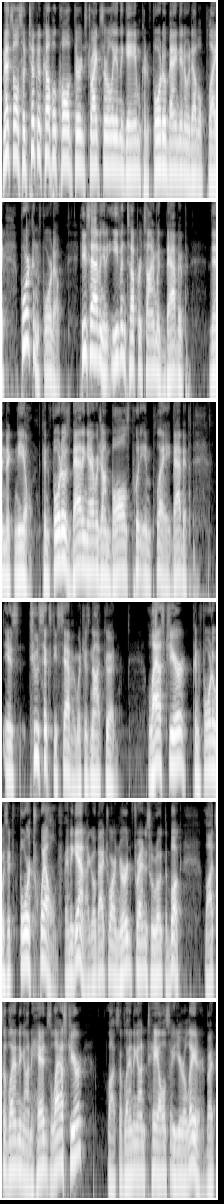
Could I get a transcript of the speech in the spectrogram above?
Mets also took a couple called third strikes early in the game. Conforto banged into a double play. Poor Conforto. He's having an even tougher time with BABIP than McNeil. Conforto's batting average on balls put in play, BABIP, is 267, which is not good. Last year, Conforto was at 412. And again, I go back to our nerd friends who wrote the book. Lots of landing on heads last year, lots of landing on tails a year later. But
